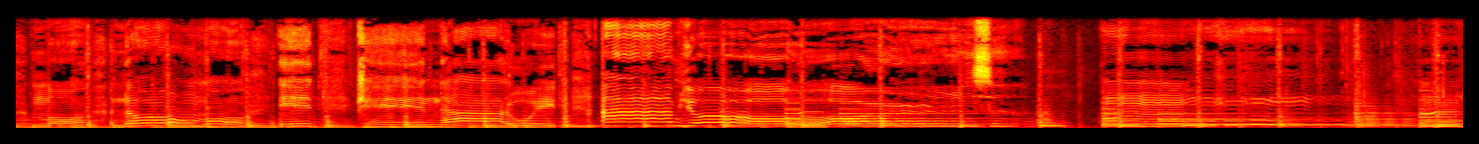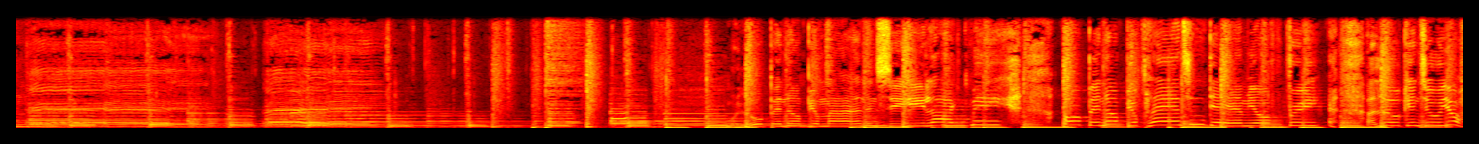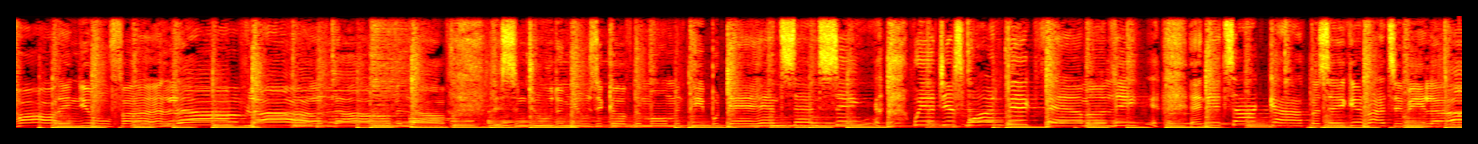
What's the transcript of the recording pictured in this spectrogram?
more, no more. It cannot wait. I'm yours. To be loved,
